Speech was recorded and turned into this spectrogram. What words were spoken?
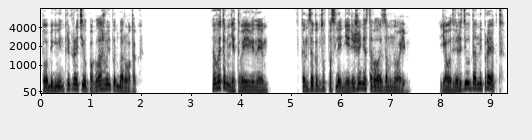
Тоби Гвин прекратил поглаживать подбородок. В этом нет твоей вины. В конце концов, последнее решение оставалось за мной. Я утвердил данный проект.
